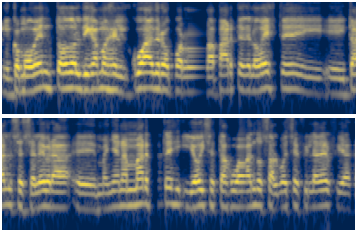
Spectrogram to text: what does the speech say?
y como ven todo, digamos, el cuadro por la parte del oeste y, tal, se celebra eh, mañana martes y hoy se está jugando, salvo ese Filadelfia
